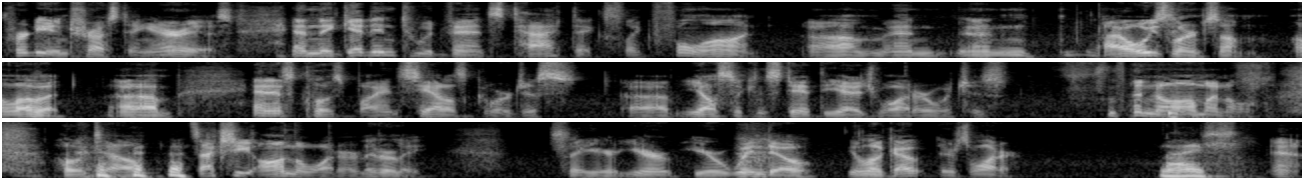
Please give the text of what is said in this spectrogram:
pretty interesting areas, and they get into advanced tactics like full on. Um, and and I always learn something. I love it, um, and it's close by. And Seattle's gorgeous. Uh, you also can stay at the Edgewater, which is phenomenal hotel. it's actually on the water, literally. So your your your window, you look out, there's water. Nice. Yeah.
